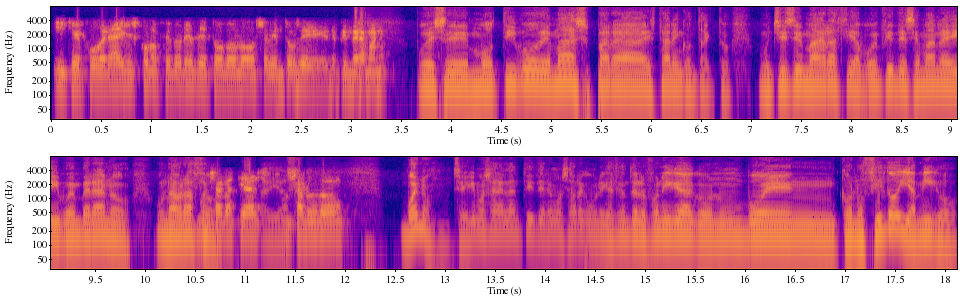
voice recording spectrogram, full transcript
y que fuerais conocedores de todos los eventos de, primera mano. Pues motivo de más para estar en contacto. Muchísimas gracias, buen fin de semana y buen verano. Un abrazo. Muchas gracias, un saludo. Bueno, seguimos adelante y tenemos ahora comunicación telefónica con un buen conocido y amigo,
